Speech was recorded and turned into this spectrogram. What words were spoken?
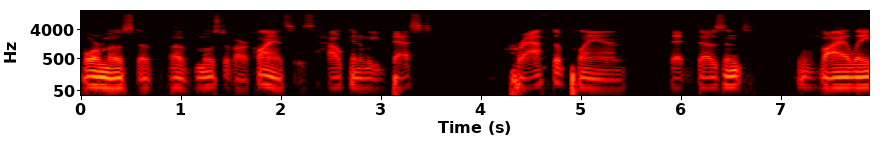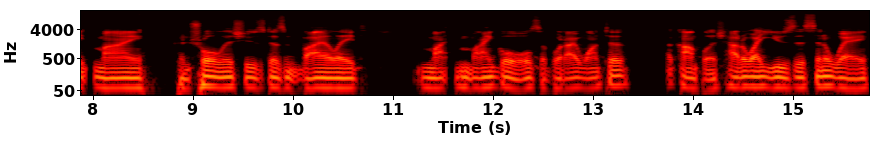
foremost of, of most of our clients is how can we best craft a plan that doesn't violate my control issues, doesn't violate my my goals of what I want to accomplish. How do I use this in a way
